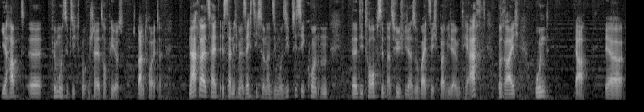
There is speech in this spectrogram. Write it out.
ihr habt äh, 75 Knoten schnelle Torpedos. Stand heute. Nachladezeit ist dann nicht mehr 60, sondern 77 Sekunden. Äh, die Torps sind natürlich wieder so weit sichtbar wieder im T8-Bereich. Und ja, der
